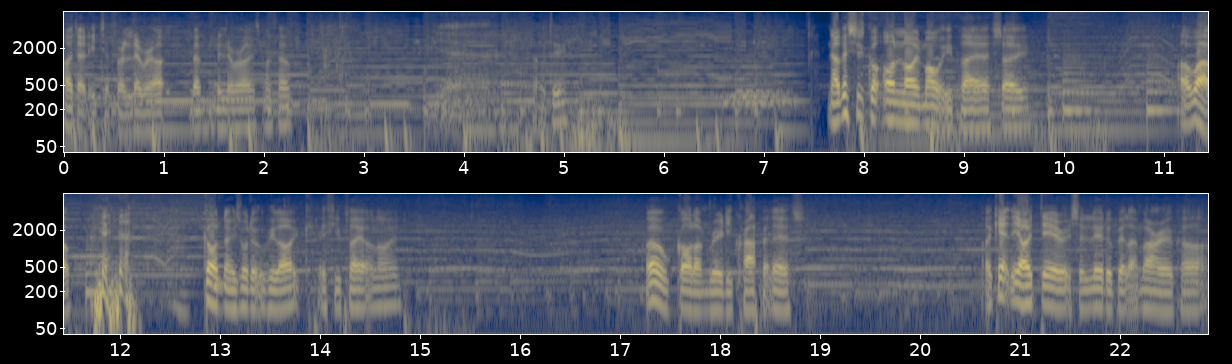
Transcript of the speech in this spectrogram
I don't need to familiarise myself. Yeah, that'll do. Now this has got online multiplayer, so... Oh well. God knows what it will be like if you play it online. Oh god, I'm really crap at this. I get the idea it's a little bit like Mario Kart.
